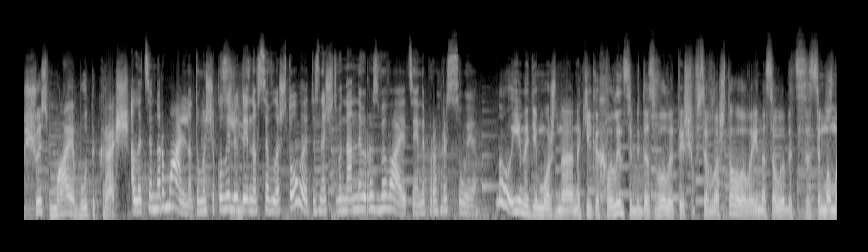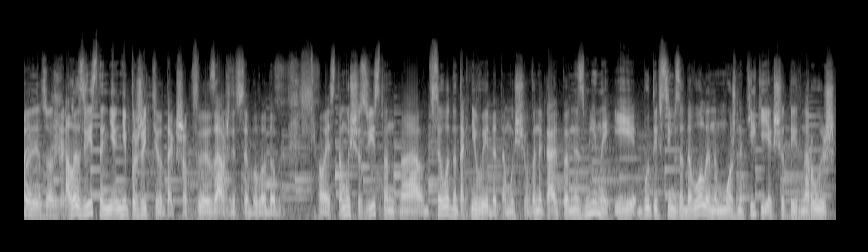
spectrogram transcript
щось має бути краще. Але це нормально, тому що коли Звісно. людина все влаштовує, то значить вона не розвивається і не прогресує. Ну, іноді можна на кілька хвилин собі дозволити, щоб все влаштовувало і насолодитися цим моментом. 100%. Але звісно, не, не по життю, так щоб завжди все було добре. Ось тому, що звісно, а, все одно так не вийде, тому що виникають певні зміни, і бути всім задоволеним можна тільки, якщо ти ігноруєш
